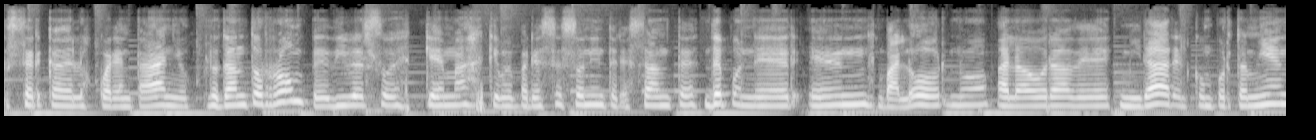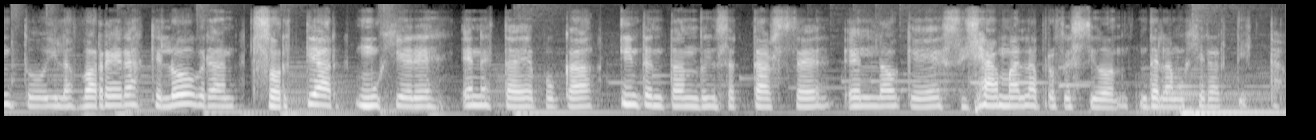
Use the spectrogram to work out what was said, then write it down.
cerca de los 40 años. Por lo tanto, rompe diversos esquemas que me parece son interesantes de poner en valor ¿no? a la hora de mirar el comportamiento y las barreras que logran sortear mujeres en esta época intentando insertarse en lo que se llama la profesión de la mujer artista.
